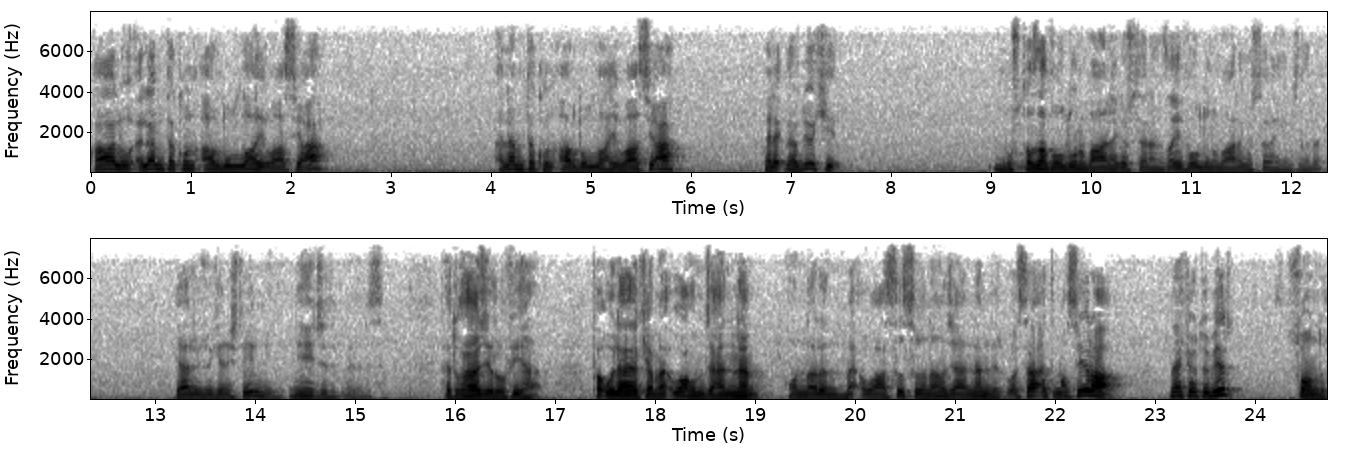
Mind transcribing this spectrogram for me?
Kalu elem tekun ardullahi vasi'a? Elem tekun ardullahi vasi'a? Melekler diyor ki mustazaf olduğunu bahane gösteren, zayıf olduğunu bahane gösteren kimselere yeryüzü geniş değil miydi? Niye hicret etmediniz? Fetuhaciru fiha. Feulaike me'vahum cehennem. Onların mevası, sığınağı cehennemdir. Ve sa'et masira. Ne kötü bir sondur.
